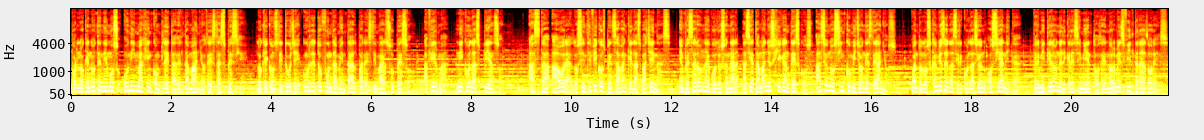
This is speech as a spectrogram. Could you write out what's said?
por lo que no tenemos una imagen completa del tamaño de esta especie, lo que constituye un reto fundamental para estimar su peso, afirma Nicholas Pianson. Hasta ahora, los científicos pensaban que las ballenas empezaron a evolucionar hacia tamaños gigantescos hace unos 5 millones de años, cuando los cambios de la circulación oceánica permitieron el crecimiento de enormes filtradores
